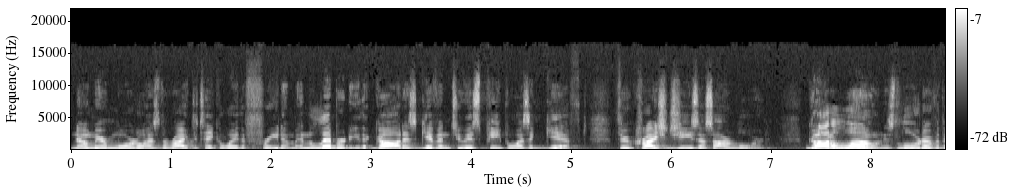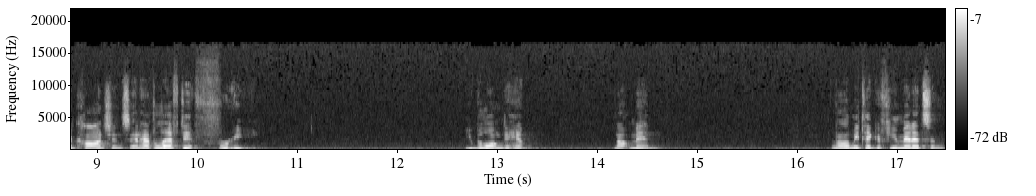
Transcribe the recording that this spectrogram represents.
No mere mortal has the right to take away the freedom and liberty that God has given to his people as a gift through Christ Jesus our Lord. God alone is Lord over the conscience and hath left it free. You belong to him, not men. Now, let me take a few minutes and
